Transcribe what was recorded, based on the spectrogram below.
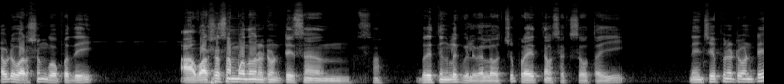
కాబట్టి వర్షం గొప్పది. ఆ వర్ష సంబంధమైనటువంటి బ్రీతింగ్లకు వీళ్ళు వెళ్ళవచ్చు. ప్రయత్నాలు సక్సెస్ అవుతాయి. నేను చెప్పినటువంటి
